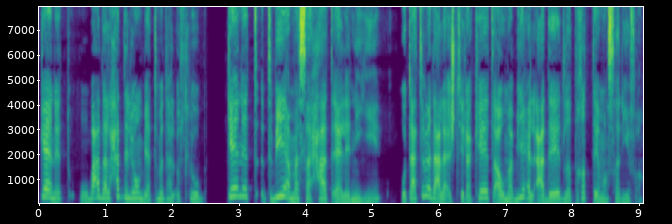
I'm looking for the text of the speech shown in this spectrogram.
كانت وبعدها لحد اليوم بيعتمد هالأسلوب كانت تبيع مساحات إعلانية وتعتمد على اشتراكات أو مبيع الأعداد لتغطي مصاريفها.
